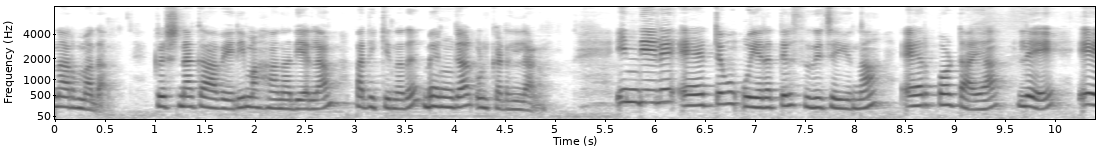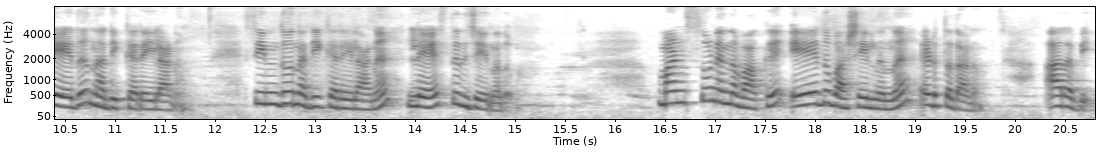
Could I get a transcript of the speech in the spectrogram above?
നർമ്മദ. കൃഷ്ണ കാവേരി മഹാനദിയെല്ലാം പതിക്കുന്നത് ബംഗാൾ ഉൾക്കടലിലാണ്. ഇന്ത്യയിലെ ഏറ്റവും ഉയരത്തിൽ സ്ഥിതി ചെയ്യുന്ന എയർപോർട്ടായ ലേ ഏത് നദിക്കരയിലാണ്? സിന്ധു നദിക്കരയിലാണ് ലേ സ്ഥിതി ചെയ്യുന്നത്. മൺസൂൺ എന്ന വാക്ക് ഏത് ഭാഷയിൽ നിന്ന് എടുത്തതാണ്? അറബി.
